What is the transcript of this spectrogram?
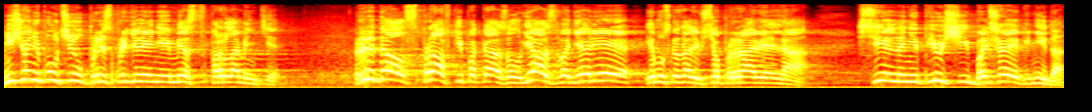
ничего не получил при распределении мест в парламенте. Рыдал, справки показывал, язва, диарея. Ему сказали, все правильно. Сильно не пьющий, большая гнида.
